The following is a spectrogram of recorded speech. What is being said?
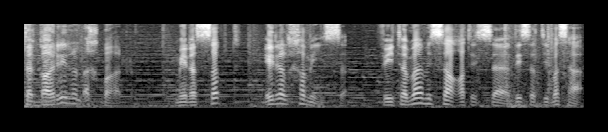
تقارير الأخبار من السبت إلى الخميس في تمام الساعة السادسة مساء.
